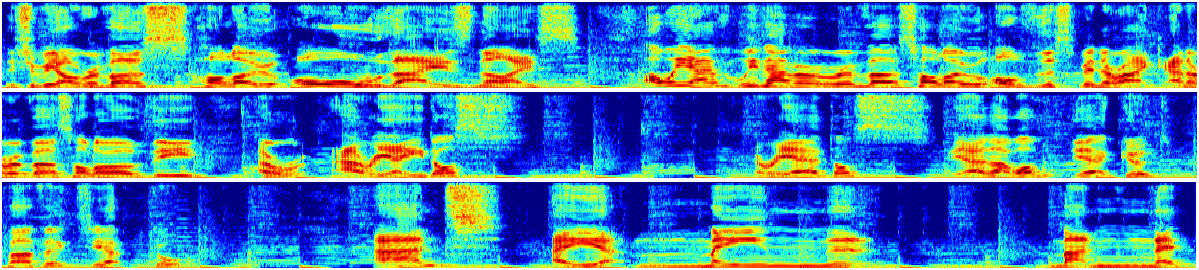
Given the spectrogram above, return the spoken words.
This should be our reverse hollow. Oh, that is nice. Oh, we have we've have a reverse hollow of the Spinarak and a reverse hollow of the Ar Ariados. Ariados? Yeah, that one. Yeah, good. Perfect. Yep, yeah, cool. And a main magnetic.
